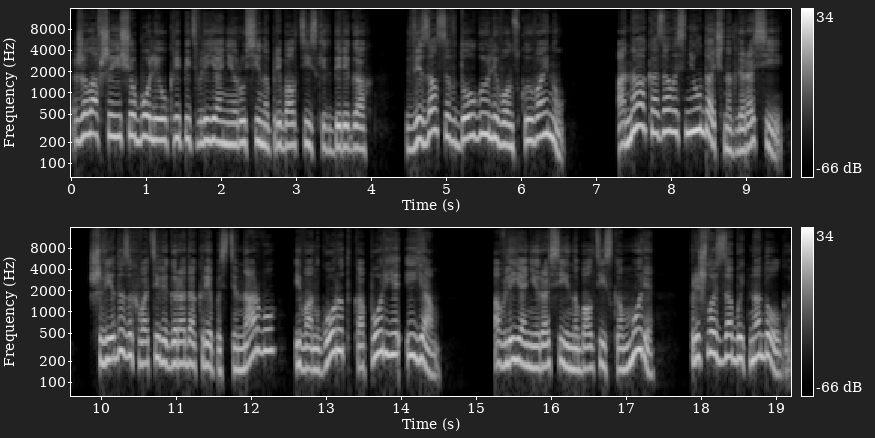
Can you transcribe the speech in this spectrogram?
желавший еще более укрепить влияние Руси на прибалтийских берегах, ввязался в долгую Ливонскую войну. Она оказалась неудачна для России. Шведы захватили города-крепости Нарву, Ивангород, Копорье и Ям. О влиянии России на Балтийском море пришлось забыть надолго.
